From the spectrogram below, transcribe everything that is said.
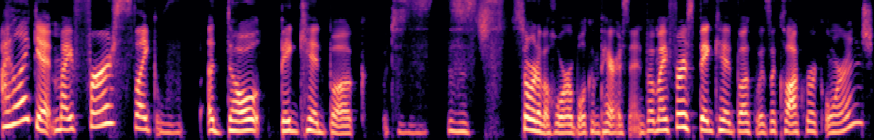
I like it. My first like adult big kid book, which is this is sort of a horrible comparison, but my first big kid book was A Clockwork Orange,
